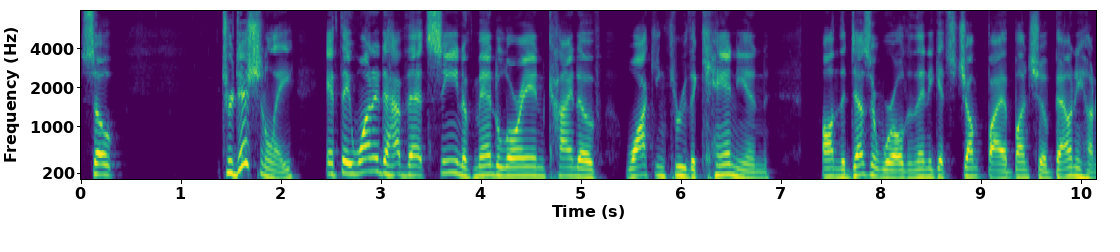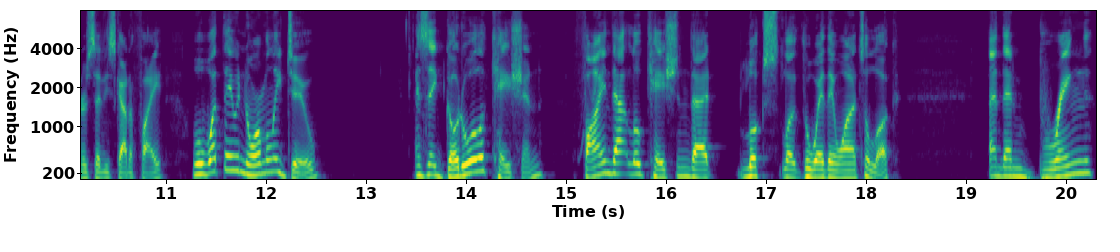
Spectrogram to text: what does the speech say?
So traditionally, if they wanted to have that scene of Mandalorian kind of walking through the canyon on the desert world and then he gets jumped by a bunch of bounty hunters that he's got to fight, well, what they would normally do is they'd go to a location, find that location that looks like the way they want it to look, and then bring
